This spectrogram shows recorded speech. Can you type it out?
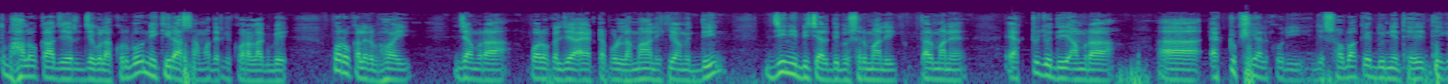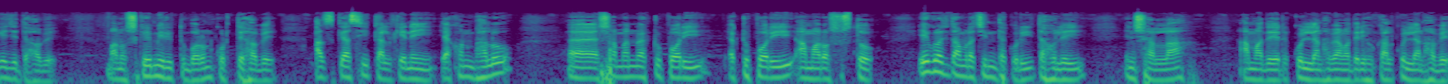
তো ভালো কাজের যেগুলা করব, নেকির আশা আমাদেরকে করা লাগবে। পরকালের ভয় যে আমরা পরকাল যে আয়াতটা পড়লাম, মালিক ইয়ামুদ্দিন যিনি বিচার দিবসের মালিক, তার মানে একটু যদি আমরা একটু খেয়াল করি যে সবাকে দুনিয়া থেকে যেতে হবে, মানুষকে মৃত্যুবরণ করতে হবে, আজকে আসি কালকে নেই, এখন ভালো সামান্য একটু পরই একটু পরই আমার অসুস্থ, এগুলো যদি আমরা চিন্তা করি, তাহলেই ইনশাল্লাহ আমাদের কল্যাণ হবে, আমাদের ইহকাল কল্যাণ হবে।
